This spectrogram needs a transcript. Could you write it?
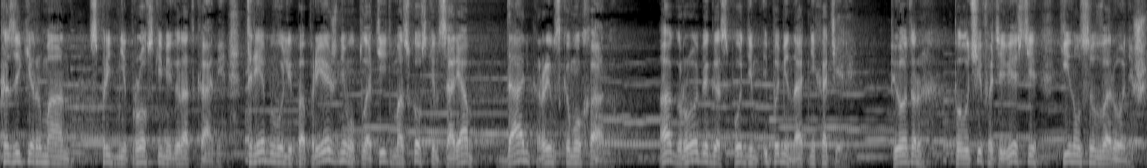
Казыкерман с приднепровскими городками. Требовали по-прежнему платить московским царям дань крымскому хану о гробе Господнем и поминать не хотели. Петр, получив эти вести, кинулся в Воронеж.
